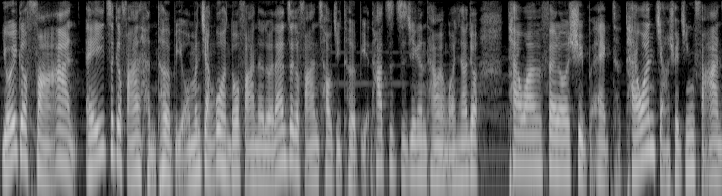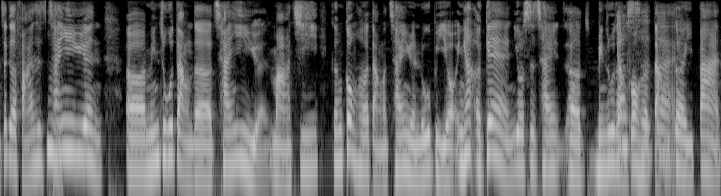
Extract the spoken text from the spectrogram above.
有一个法案，哎，这个法案很特别。我们讲过很多法案的，对？但是这个法案超级特别，它是直接跟台湾有关系。它叫台湾 Fellowship Act，台湾奖学金法案。这个法案是参议院、嗯、呃民主党的参议员马基跟共和党的参议员卢比欧，你看，again 又是参呃民主党共和党各一半，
